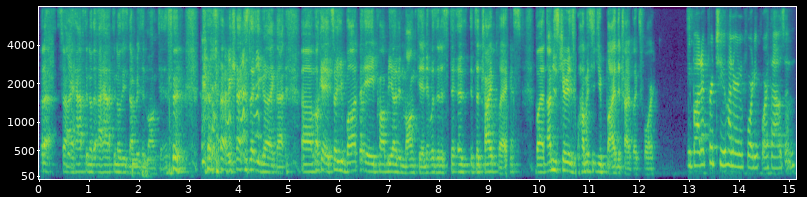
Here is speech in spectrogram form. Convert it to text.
But uh, so I have to know that I have to know these numbers in Moncton. uh, we can't just let you go like that. Um, okay, so you bought a property out in Moncton. It was a, it's a triplex, but I'm just curious, how much did you buy the triplex for? We bought it for two hundred and forty-four thousand.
